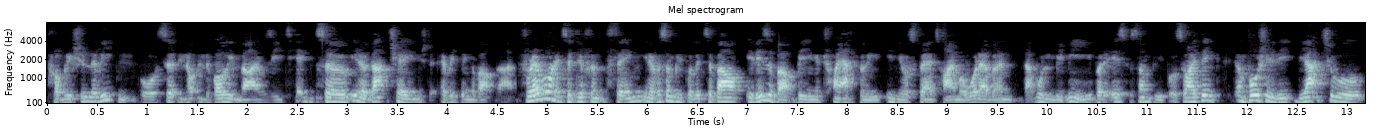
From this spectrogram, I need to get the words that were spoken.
probably shouldn't have eaten, or certainly not in the volume that I was eating. So, you know, that changed everything about that. For everyone, it's a different thing. You know, for some people, it's about, it is about being a triathlete in your spare time or whatever. And that wouldn't be me, but it is for some people. So I think, unfortunately, the, the actual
